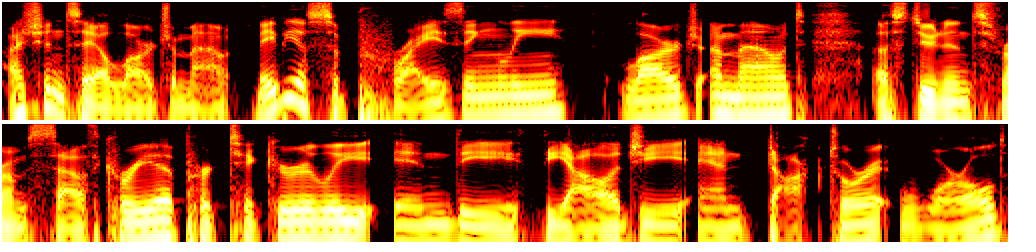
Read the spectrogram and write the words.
I shouldn't say a large amount, maybe a surprisingly large amount of students from South Korea, particularly in the theology and doctorate world.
